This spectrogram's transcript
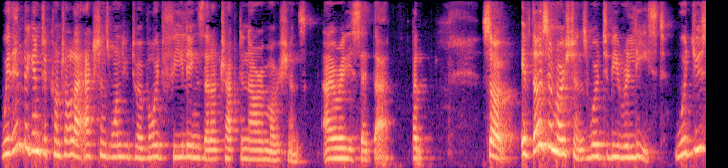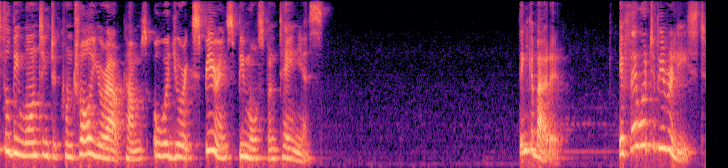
we then begin to control our actions, wanting to avoid feelings that are trapped in our emotions. I already said that. But so, if those emotions were to be released, would you still be wanting to control your outcomes or would your experience be more spontaneous? Think about it. If they were to be released,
